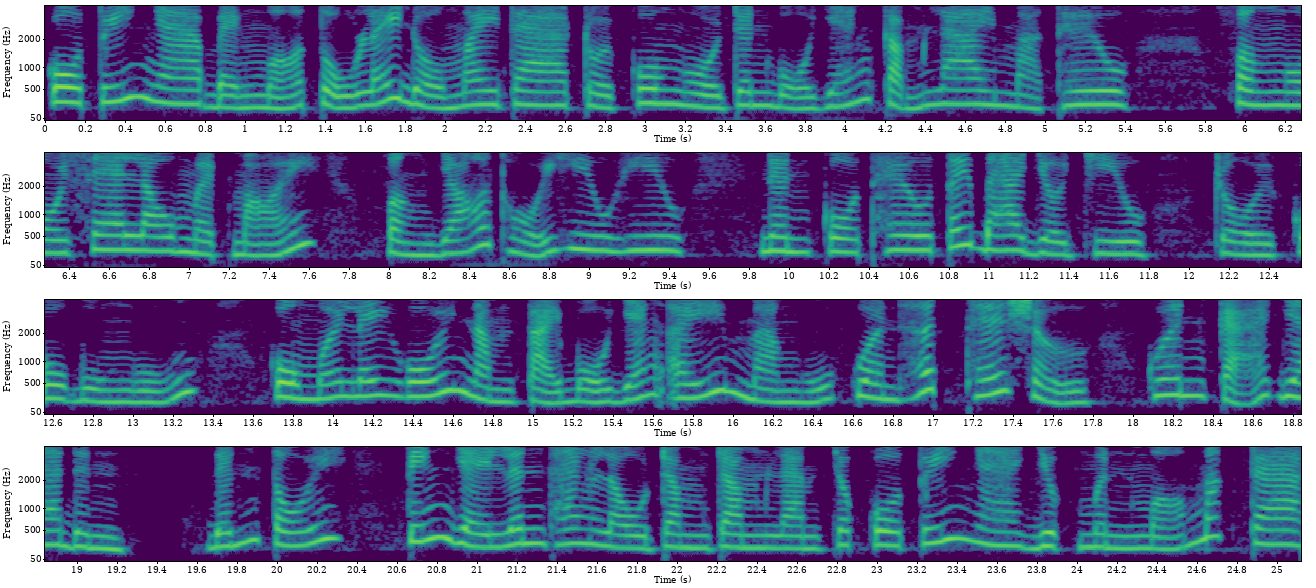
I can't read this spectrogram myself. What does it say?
Cô Túy Nga bèn mở tủ lấy đồ may ra rồi cô ngồi trên bộ dáng cẩm lai mà theo. Phần ngồi xe lâu mệt mỏi, phần gió thổi hiu hiu, nên cô theo tới 3 giờ chiều, rồi cô buồn ngủ, cô mới lấy gối nằm tại bộ dáng ấy mà ngủ quên hết thế sự, quên cả gia đình. Đến tối, tiếng giày lên thang lầu trầm trầm làm cho cô Túy Nga giật mình mở mắt ra.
